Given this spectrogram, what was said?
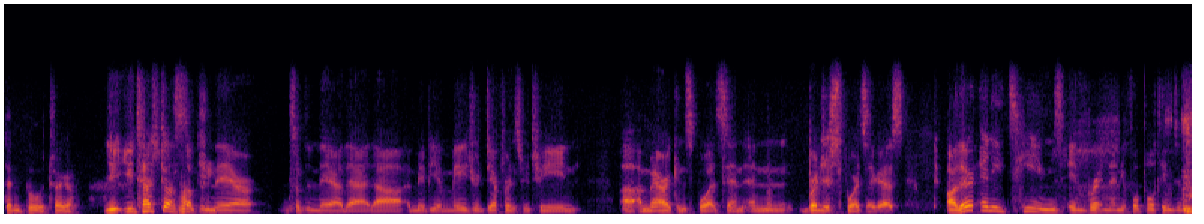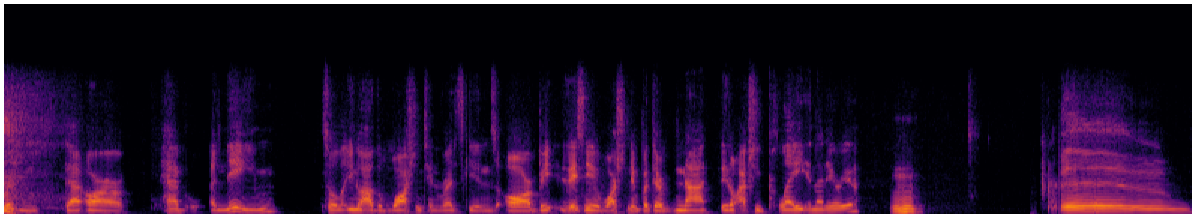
didn't pull the trigger. You you touched on something there, something there that uh, may be a major difference between uh, American sports and, and British sports, I guess. Are there any teams in Britain, any football teams in Britain that are have a name? So like, you know how the Washington Redskins are, ba- they say Washington, but they're not. They don't actually play in that area hmm Um,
